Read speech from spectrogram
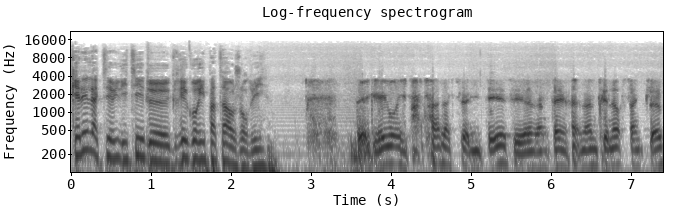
Quelle est l'actualité de Grégory Pata aujourd'hui? Ben, Grégory Pata, l'actualité, c'est un, un, entraîneur sans club.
